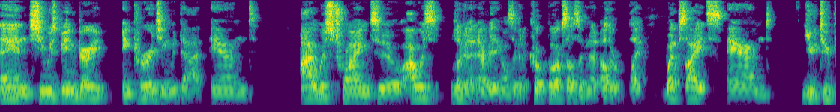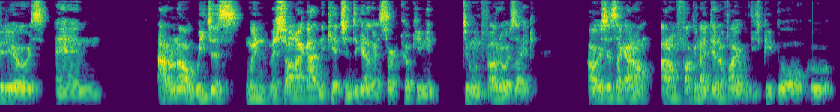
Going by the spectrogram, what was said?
And she was being very encouraging with that. And I was trying to I was looking at everything. I was looking at cookbooks, I was looking at other like websites and YouTube videos and I don't know. We just when Michelle and I got in the kitchen together and started cooking and doing photos, like I was just like, I don't, I don't fucking identify with these people who,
